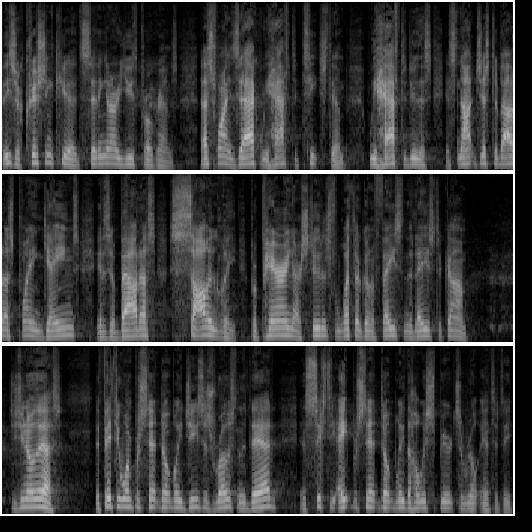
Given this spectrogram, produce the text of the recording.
These are Christian kids sitting in our youth programs. That's why, Zach, we have to teach them. We have to do this. It's not just about us playing games, it is about us solidly preparing our students for what they're going to face in the days to come. Did you know this? The 51% don't believe Jesus rose from the dead, and 68% don't believe the Holy Spirit's a real entity.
